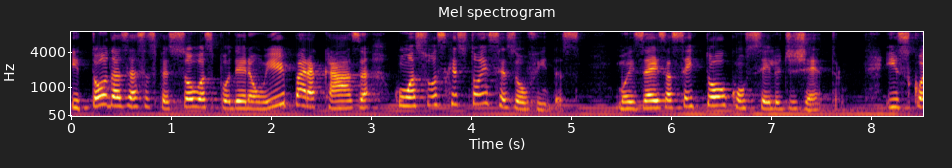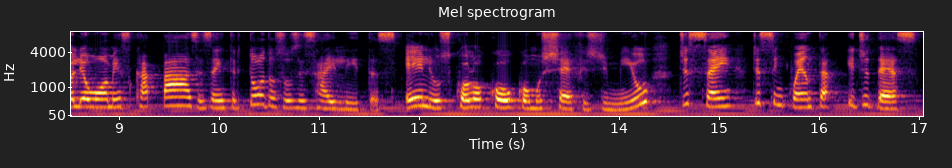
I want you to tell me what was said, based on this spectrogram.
e todas essas pessoas poderão ir para casa com as suas questões resolvidas. Moisés aceitou o conselho de Jetro e escolheu homens capazes entre todos os israelitas. Ele os colocou como chefes de mil, de cem, de cinquenta e de dez.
